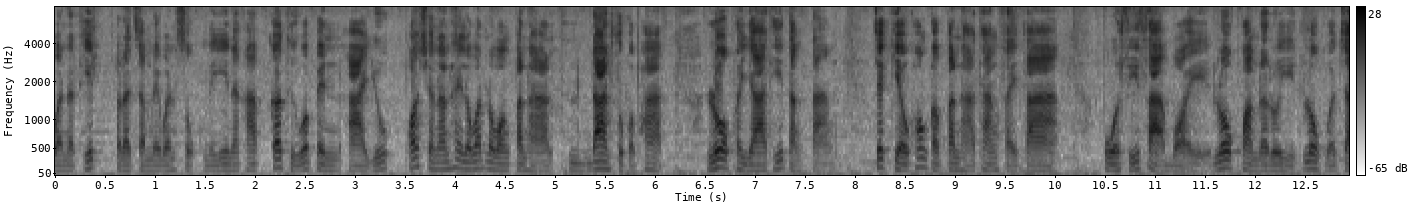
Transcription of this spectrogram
วันอาทิตย์ ประจำในวันศุกร์นี้นะครับ ก็ถือว่าเป็นอายุ เพราะฉะนั้นให้ระวัดระวังปัญหาด้านสุขภาพโรคพยาธิต่างๆ จะเกี่ยวข้องกับปัญหาทางสายตาปวดศีรษะบ่อยโรคความดันโลหิตโรคหัวใจ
